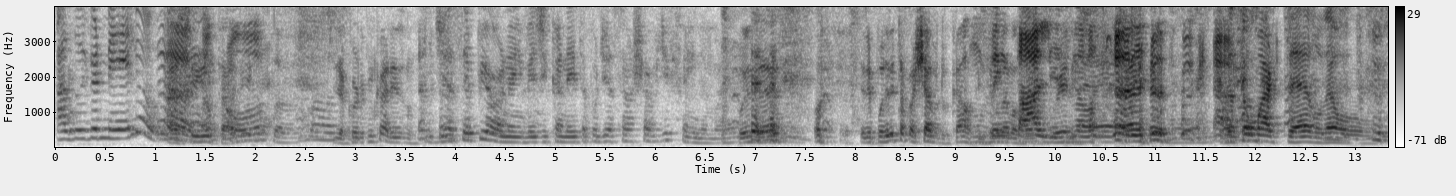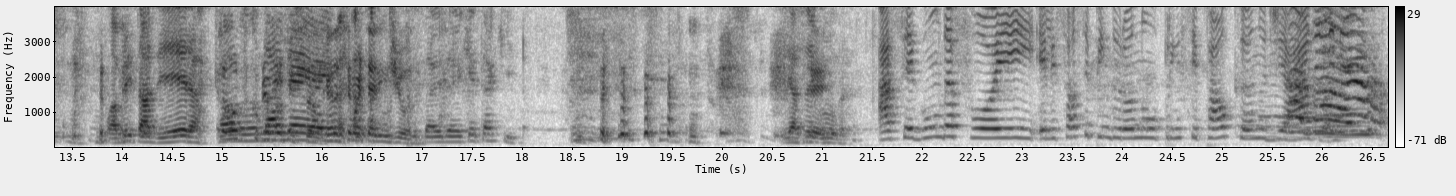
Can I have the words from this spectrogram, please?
azul e vermelho. É, sim, então tá ali. pronto. De acordo com o carisma. Podia ser pior, né? Em vez de caneta, podia ser uma chave de fenda, mas... Pois é. Ele poderia estar com a chave do carro. Uns ele. na lateral. Podia ser um martelo, né? Um, uma britadeira. Eu vou descobrir não uma profissão. Quero ser martelinho de ouro. Dá a ideia que ele tá aqui. E a segunda? A segunda foi. Ele só se pendurou no principal cano de água.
